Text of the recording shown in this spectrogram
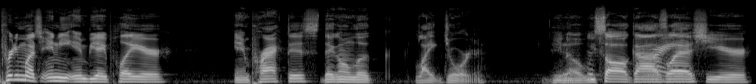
pretty much any NBA player in practice they're gonna look like Jordan. You know, we saw guys Right. last year.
